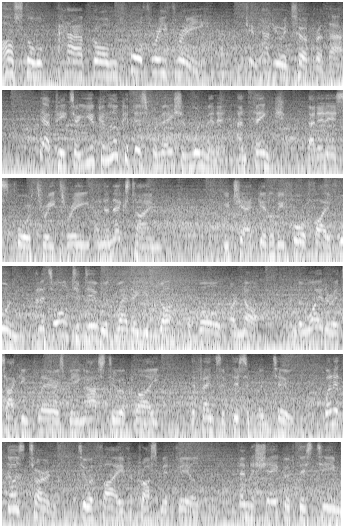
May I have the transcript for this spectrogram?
Arsenal have gone 4-3-3. Jim, how do you interpret that? Yeah, Peter, you can look at this formation one minute and think that it is 4-3-3, and the next time you check it'll be 4-5-1, and it's all to do with whether you've got the ball or not, and the wider attacking players being asked to apply defensive discipline too. When it does turn to a five across midfield, then the shape of this team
